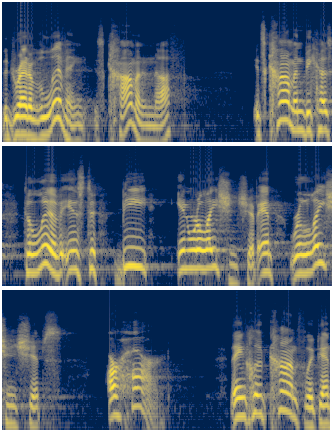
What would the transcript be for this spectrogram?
the dread of living is common enough. It's common because to live is to be in relationship, and relationships are hard. They include conflict and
